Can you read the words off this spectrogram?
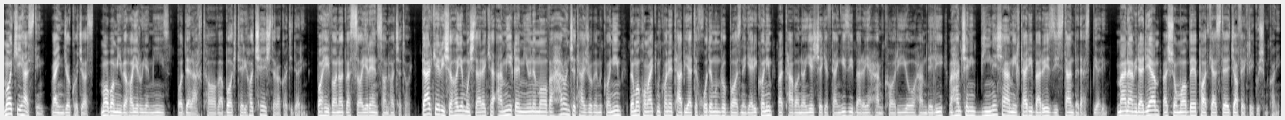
ما کی هستیم و اینجا کجاست؟ ما با میوه های روی میز با درخت ها و باکتری ها چه اشتراکاتی داریم؟ با حیوانات و سایر انسان ها چطور؟ درک ریشه های مشترک عمیق میون ما و هر آنچه تجربه می‌کنیم به ما کمک می‌کنه طبیعت خودمون رو بازنگری کنیم و توانایی شگفتانگیزی برای همکاری و همدلی و همچنین بینش عمیقتری برای زیستن به دست بیاریم. من امیرعلیم و شما به پادکست جافکری گوش می‌کنیم.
